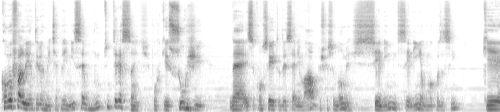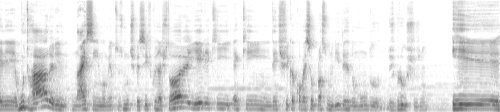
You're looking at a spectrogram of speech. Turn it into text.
como eu falei anteriormente, a premissa é muito interessante, porque surge né, esse conceito desse animal, que eu esqueci o nome, Selim, Selim, alguma coisa assim, que ele é muito raro, ele nasce em momentos muito específicos da história e ele é quem, é quem identifica qual vai ser o próximo líder do mundo dos bruxos, né? E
